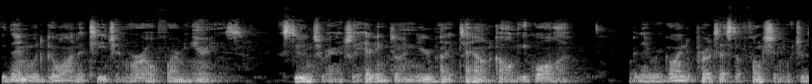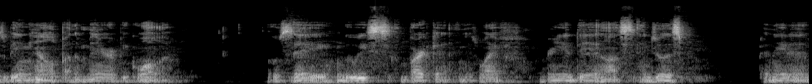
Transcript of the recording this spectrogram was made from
who then would go on to teach in rural farming areas. The students were actually heading to a nearby town called Iguala, where they were going to protest a function which was being held by the mayor of Iguala. Jose Luis Barca and his wife Maria de Los Angeles Pineda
